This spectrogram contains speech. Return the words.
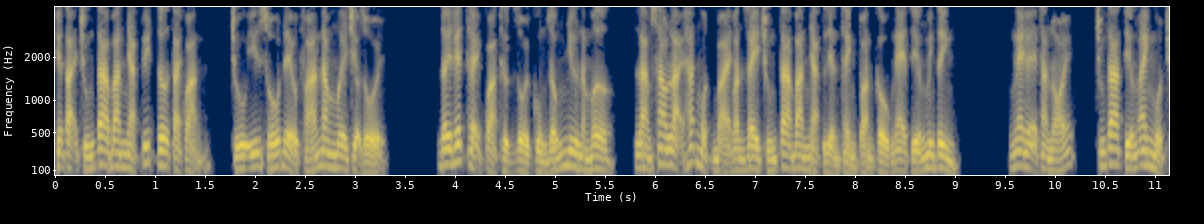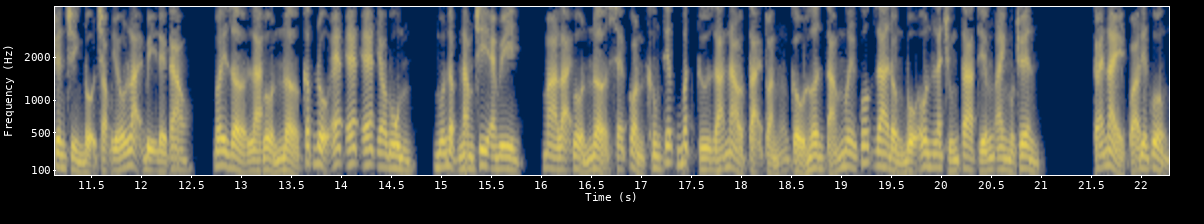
Hiện tại chúng ta ban nhạc twitter tài khoản, chú ý số đều phá năm mươi triệu rồi. Đây hết thể quả thực rồi cùng giống như nằm mơ, làm sao lại hát một bài văn dây chúng ta ban nhạc liền thành toàn cầu nghe tiếng minh tinh? Nghe hệ thằng nói, chúng ta tiếng anh một chương trình độ trọng yếu lại bị đề cao, bây giờ là hồn nở cấp độ sss album, muốn đập năm chi mv mà lại hồn nở sẽ còn không tiếc bất cứ giá nào tại toàn cầu hơn tám mươi quốc gia đồng bộ online chúng ta tiếng anh một chuyên. Cái này quá điên cuồng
